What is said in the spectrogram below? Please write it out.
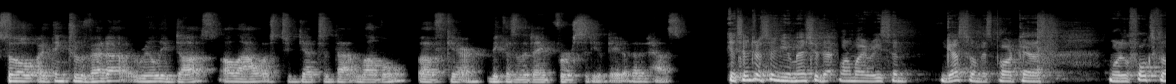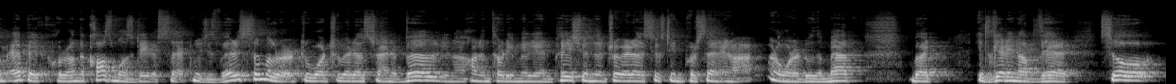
So I think Truveta really does allow us to get to that level of care because of the diversity of data that it has. It's interesting you mentioned that one of my recent guests on this podcast were the folks from Epic who run the Cosmos data set, which is very similar to what Truveta is trying to build. You know, 130 million patients, and Truveta is 16%. And I, I don't want to do the math, but it's getting up there. So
